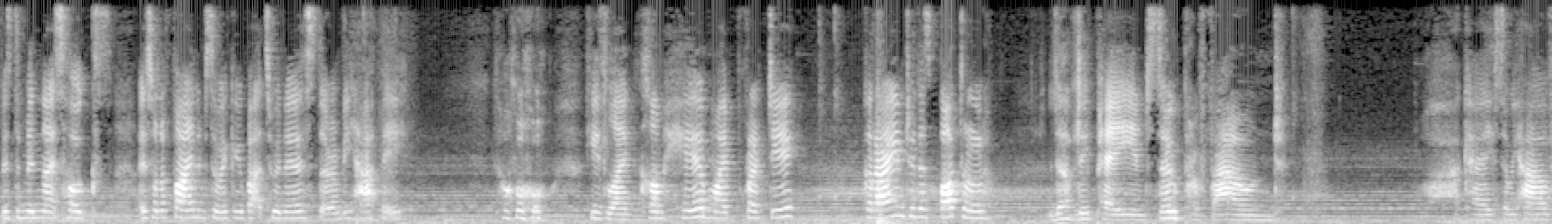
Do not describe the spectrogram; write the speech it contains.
Mr. Midnight's hugs. I just want to find him so we can go back to Anursta and be happy. Oh, he's like, come here, my pretty. Cry into this bottle. Lovely pain, so profound. Okay, so we have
